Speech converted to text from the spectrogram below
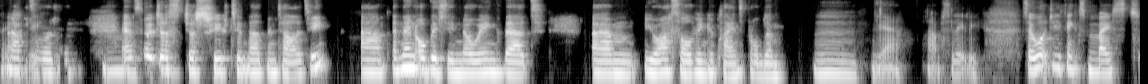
totally. absolutely. Mm. and so just just shifting that mentality um, and then obviously knowing that um, you are solving your client's problem mm, yeah absolutely. So, what do you think is most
